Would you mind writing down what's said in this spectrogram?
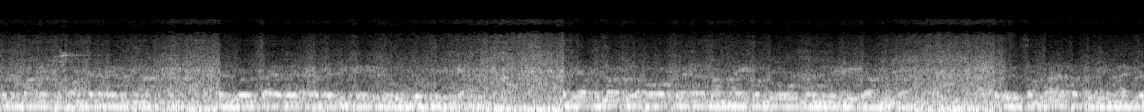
കുടുംബാംഗങ്ങൾക്ക് സ്വാതന്ത്ര്യമേകുന്ന ഒരു വ്യവസായ പദ്ധതിക്ക് രൂപം കൊടുത്തിരിക്കാം. അതിനെ മുന്നോട്ടുള്ള പ്രവർത്തനങ്ങൾ നന്നായി കൊണ്ടുപോകുന്നതിന് വേണ്ടിയിട്ടാണ് ഒരു സമ്മാന പദ്ധതിയുമായിട്ട്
